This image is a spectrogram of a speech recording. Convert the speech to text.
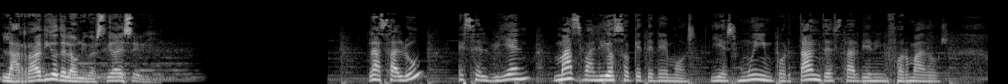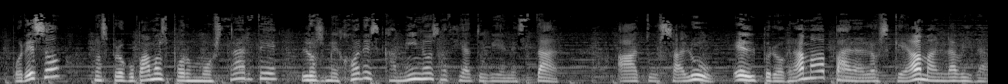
la radio de la Universidad de Sevilla. La salud es el bien más valioso que tenemos y es muy importante estar bien informados. Por eso nos preocupamos por mostrarte los mejores caminos hacia tu bienestar, a tu salud, el programa para los que aman la vida.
